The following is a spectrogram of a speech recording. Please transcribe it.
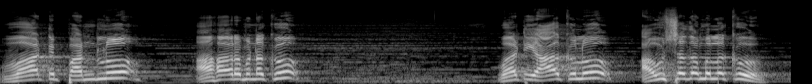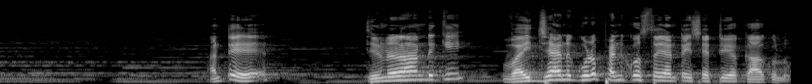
వాటి పండ్లు ఆహారమునకు వాటి ఆకులు ఔషధములకు. అంటే తినడానికి వైద్యానికి కూడా పనికొస్తాయి అంటే ఈ చెట్టు యొక్క ఆకులు.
